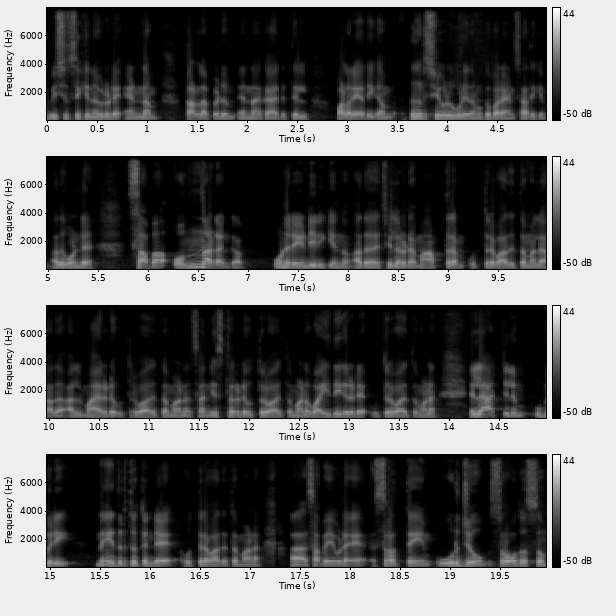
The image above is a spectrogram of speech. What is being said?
വിശ്വസിക്കുന്നവരുടെ എണ്ണം തള്ളപ്പെടും എന്ന കാര്യത്തിൽ വളരെയധികം തീർച്ചയോടുകൂടി നമുക്ക് പറയാൻ സാധിക്കും. അതുകൊണ്ട് സഭ ഒന്നടങ്കം ഉണരേണ്ടിയിരിക്കുന്നു. അത് ചിലരുടെ മാത്രം ഉത്തരവാദിത്തമല്ല അത് അൽമാരുടെ ഉത്തരവാദിത്തമാണ് സന്യസ്തരുടെ ഉത്തരവാദിത്തമാണ് വൈദികരുടെ ഉത്തരവാദിത്തമാണ് എല്ലാറ്റിലും ഉപരി നേതൃത്വത്തിന്റെ ഉത്തരവാദിത്തമാണ്. സഭയുടെ ശ്രദ്ധയും ഊർജവും സ്രോതസ്സും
